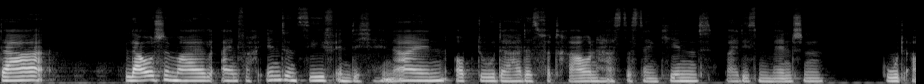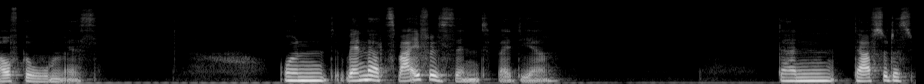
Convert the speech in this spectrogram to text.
Da lausche mal einfach intensiv in dich hinein, ob du da das Vertrauen hast, dass dein Kind bei diesem Menschen gut aufgehoben ist. Und wenn da Zweifel sind bei dir, dann darfst du das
